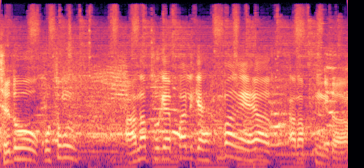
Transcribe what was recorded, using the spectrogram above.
쟤도 고통 안 아프게 빠르게 한 방에 해야 안 아픕니다.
